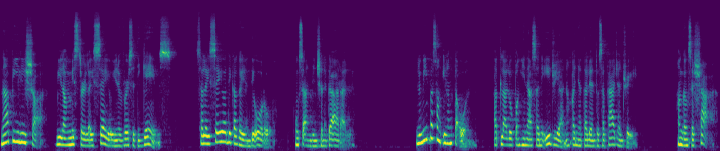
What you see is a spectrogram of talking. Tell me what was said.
napili siya bilang Mr. Liceo University Games sa Liceo de Cagayan de Oro, kung saan din siya nag-aaral. Lumipas ang ilang taon at lalo pang hinasa ni Adrian ang kanyang talento sa pageantry, hanggang sa siya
